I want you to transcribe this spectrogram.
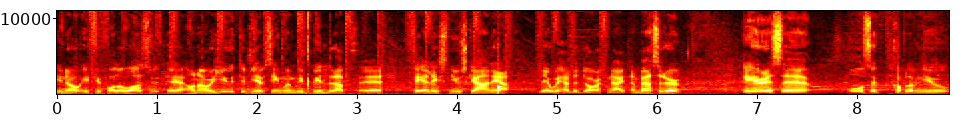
You know, if you follow us uh, on our YouTube, you have seen when we build up uh, Felix new Scania. There we have the Dark Knight Ambassador. Here is uh, also a couple of new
